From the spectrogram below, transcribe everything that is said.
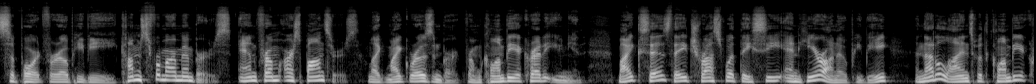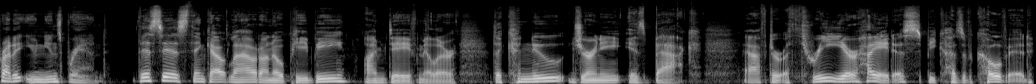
Support for OPB comes from our members and from our sponsors, like Mike Rosenberg from Columbia Credit Union. Mike says they trust what they see and hear on OPB, and that aligns with Columbia Credit Union's brand. This is Think Out Loud on OPB. I'm Dave Miller. The canoe journey is back. After a three year hiatus because of COVID,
